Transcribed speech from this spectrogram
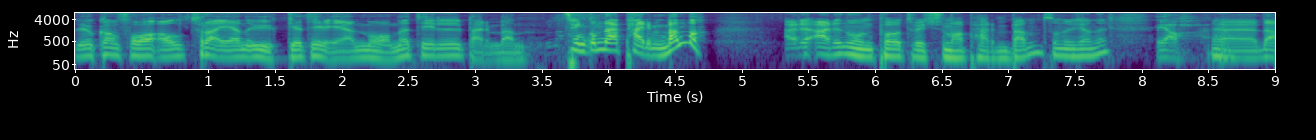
Du kan få alt fra en uke til en måned til permband. Tenk om det er permband, da! Er det, er det noen på Twitch som har permband, som du kjenner? Ja, eh, det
